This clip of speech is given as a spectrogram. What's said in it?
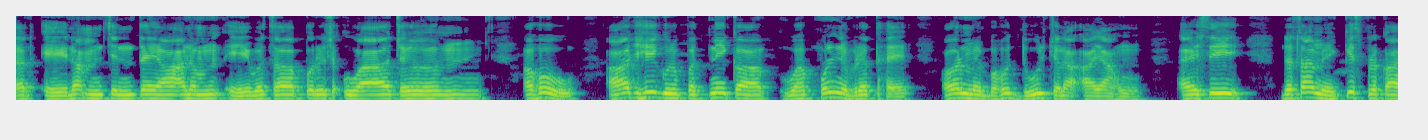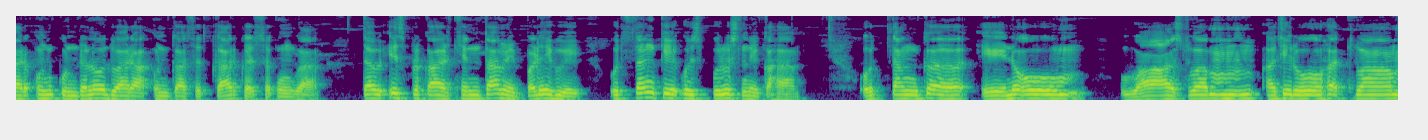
तत्नम चिंतयानम एव स पुरुष उवाच। अहो, आज ही गुरुपत्नी का वह पुण्य व्रत है और मैं बहुत दूर चला आया हूँ। ऐसी दशा में किस प्रकार उन कुंडलों द्वारा उनका सत्कार कर सकूँगा? तब इस प्रकार चिंता में पड़े हुए उत्तंक के उस पुरुष ने कहा उत्तंक एनोम वास्व अधिरोहत्वाम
